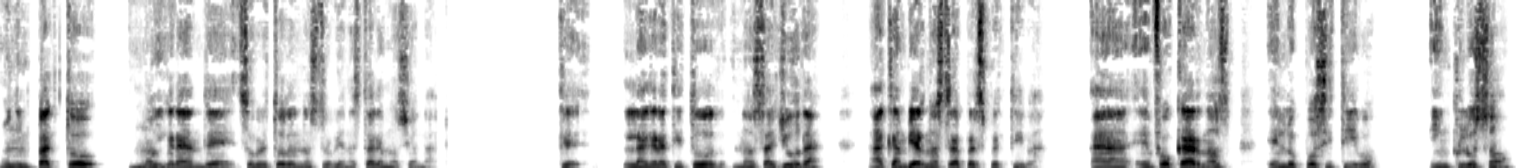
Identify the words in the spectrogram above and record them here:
un impacto muy grande, sobre todo en nuestro bienestar emocional. Que la gratitud nos ayuda a cambiar nuestra perspectiva, a enfocarnos en lo positivo, incluso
